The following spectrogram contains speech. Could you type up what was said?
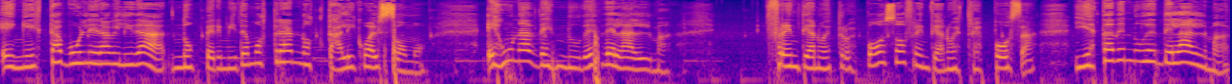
en esta vulnerabilidad nos permite mostrarnos tal y cual somos. Es una desnudez del alma frente a nuestro esposo, frente a nuestra esposa. Y esta desnudez del alma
